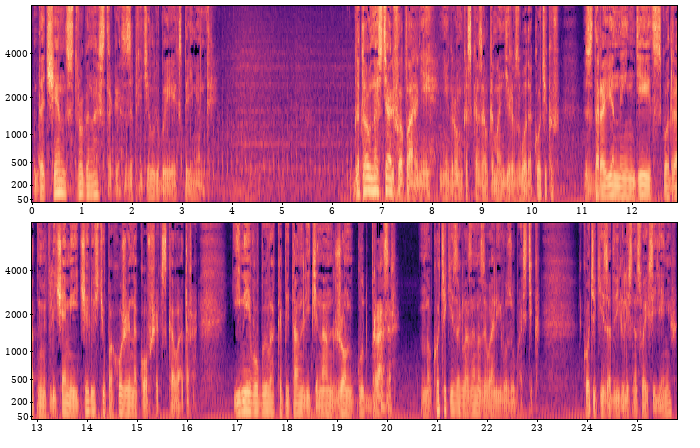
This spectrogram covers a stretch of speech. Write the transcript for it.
Да Чен строго-настрого запретил любые эксперименты. «Готовность Альфа, парни!» — негромко сказал командир взвода котиков — Здоровенный индеец с квадратными плечами и челюстью, похожий на ковш экскаватора. Имя его было капитан-лейтенант Джон Гудбразер, но котики за глаза называли его Зубастик. Котики задвигались на своих сиденьях.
